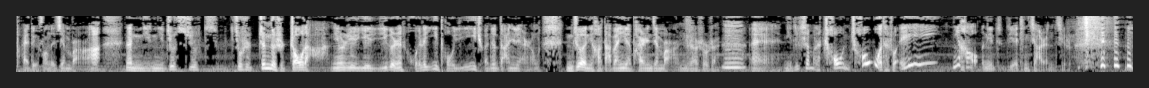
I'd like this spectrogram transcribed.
拍对方的肩膀啊。那你你就就就是真的是招打。你说一一个人回来一头一拳就打你脸上了，你这你好大半夜拍人肩膀，你知道是不是？嗯，哎，你就先把他超，你超过他说，哎，你好，你也挺吓人的，其实。嗯，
